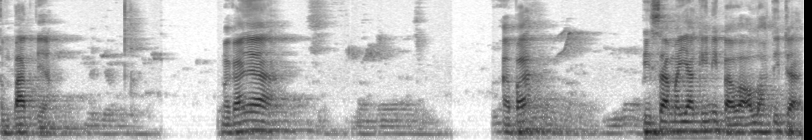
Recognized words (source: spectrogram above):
tempat ya. Makanya apa? Bisa meyakini bahwa Allah tidak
